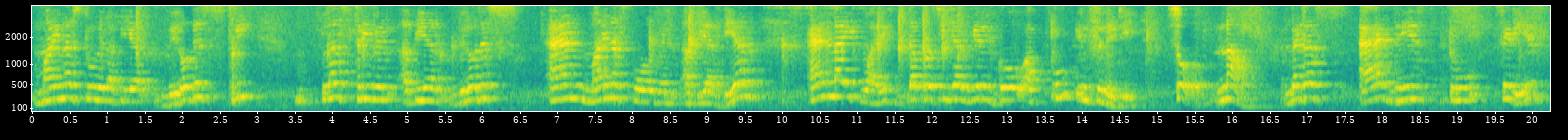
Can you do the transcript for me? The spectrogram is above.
minus 2 will appear below this 3, plus 3 will appear below this, and minus 4 will appear here. And likewise, the procedure will go up to infinity. So now, let us add these two series.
